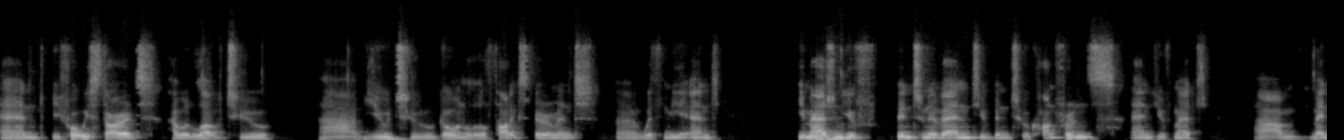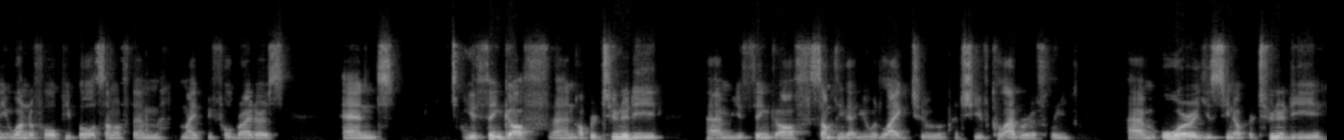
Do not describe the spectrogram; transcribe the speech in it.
And before we start, I would love to uh, you to go on a little thought experiment uh, with me and imagine you've been to an event, you've been to a conference, and you've met um, many wonderful people. Some of them might be Fulbrighters, and you think of an opportunity um, you think of something that you would like to achieve collaboratively, um, or you see an opportunity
